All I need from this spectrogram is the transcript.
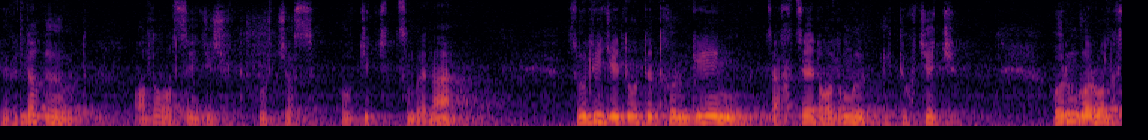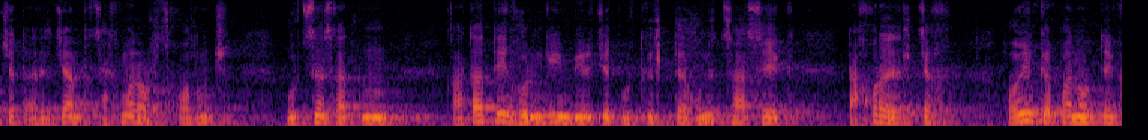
технологийн хувьд олон улсын жишгт хүрч бас хөгжижсэн байна. Сүүлийн жилүүдэд хөрөнгийн зах зээл улам идэвхжиж хөрөнгө оруулагчид арилжаанд цахимаар оролцох боломж бүрдснээс гадна гадаадын хөрөнгийн биржэд бүртгэлтэй үнэт цаасыг давхар арилжах хувийн компаниудыг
